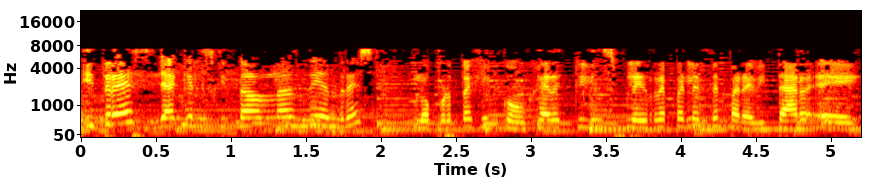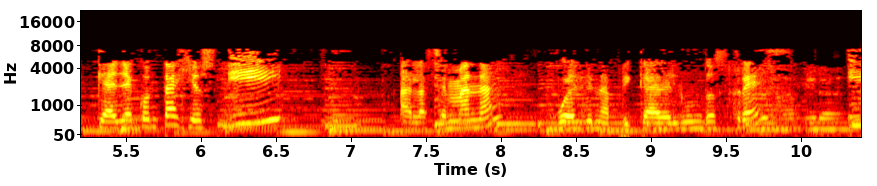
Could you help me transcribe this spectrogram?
Y tres, ya que les quitaron las liendres, lo protegen con Hair Clean Spray repelente para evitar eh, que haya contagios. Y a la semana vuelven a aplicar el 1, 2, 3 y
